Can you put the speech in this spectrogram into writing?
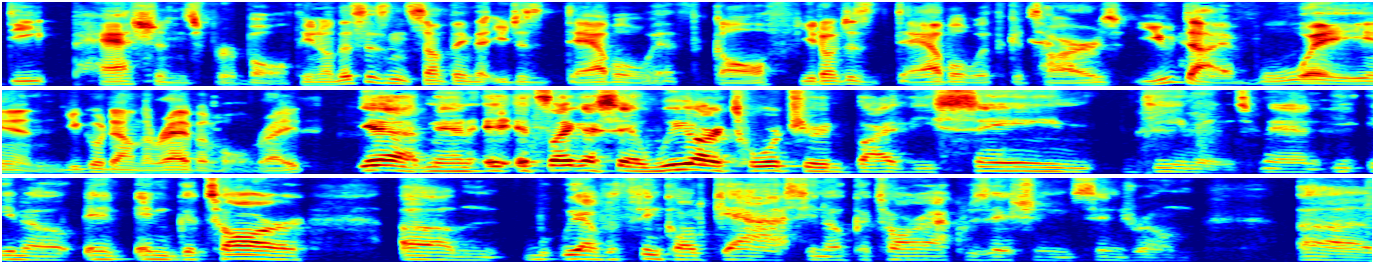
deep passions for both. You know, this isn't something that you just dabble with golf. You don't just dabble with guitars. You dive way in. You go down the rabbit hole, right? Yeah, man. It's like I said, we are tortured by the same demons, man. You know, in, in guitar, um, we have a thing called GAS, you know, guitar acquisition syndrome. Uh,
